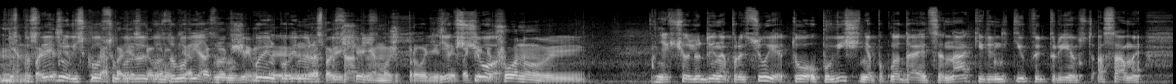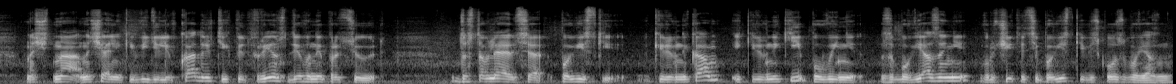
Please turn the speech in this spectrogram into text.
ну, безпосередньо повестка- да, повестка в руки, а так військовозобов'язаному, вообще, він повинен Оповещение розписатися. может проводиться по Якщо- телефону. И... Якщо людина працює, то оповіщення покладається на керівників підприємств, а саме значить, на начальників відділів кадрів тих підприємств, де вони працюють. Доставляються повістки керівникам, і керівники повинні зобов'язані вручити ці повістки військовозобов'язаним.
